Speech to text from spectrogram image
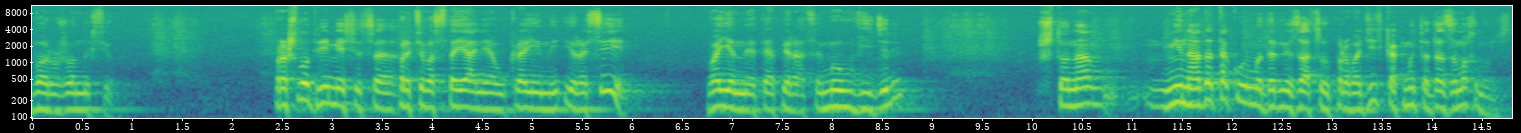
вооруженных сил. Прошло три месяца противостояния Украины и России, военной этой операции, мы увидели, что нам не надо такую модернизацию проводить, как мы тогда замахнулись.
